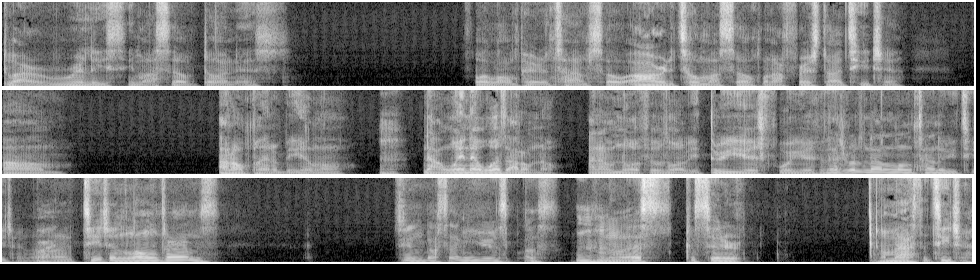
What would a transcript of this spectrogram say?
do I really see myself doing this for a long period of time? So I already told myself when I first started teaching, um, I don't plan to be here long. Mm. Now, when that was, I don't know. I don't know if it was going to be three years, four years, because that's really not a long time to be teaching. Right. Uh, teaching long term is about seven years plus. Mm-hmm. You know, that's considered a master teacher.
